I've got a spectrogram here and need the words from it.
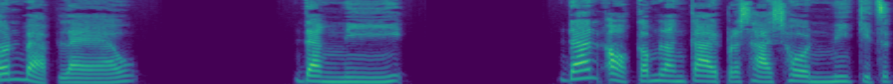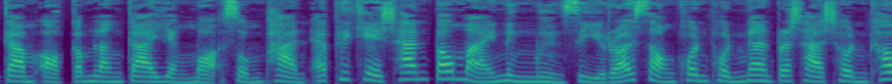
ต้นแบบแล้ว ดังนี้ ด้านออกกำลังกายประชาชนมีกิจกรรมออกกำลังกายอย่างเหมาะสมผ่านแอปพลิเคชันเป้าหมาย 1402 คนผลงานประชาชนเข้า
